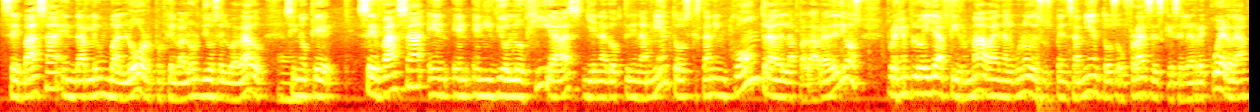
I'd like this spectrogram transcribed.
se basa en darle un valor, porque el valor Dios se lo ha dado, ah. sino que se basa en, en, en, ideologías y en adoctrinamientos que están en contra de la palabra de Dios. Por ejemplo, ella afirmaba en alguno de sus pensamientos o frases que se le recuerda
